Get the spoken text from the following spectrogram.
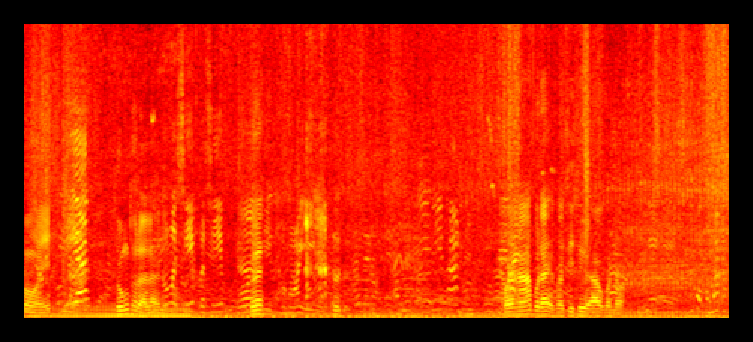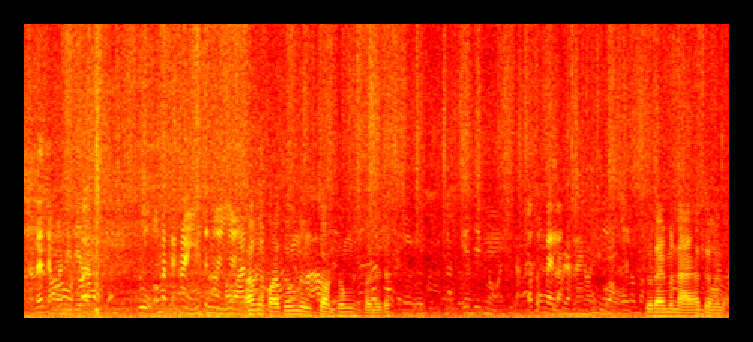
หอย เลียด ทุงเท่าไหร่ล่ะลุงละชีพละชีพเฮ้ยหอยอีกข่อยหาบ่ได้ข่อยสิซื้อเอาก่อนดอกแล้วจังวันนี้ดีละลูกเอามาแต่ให้นิดหน่อยใหญ่เอาให้ข่อยทุงหนึงซ่อนทุงให้ข่อยหน่อยเด้อเอาตรงไหนล่ะตัวใดมันหลายเอาตัวนั้นแหละ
